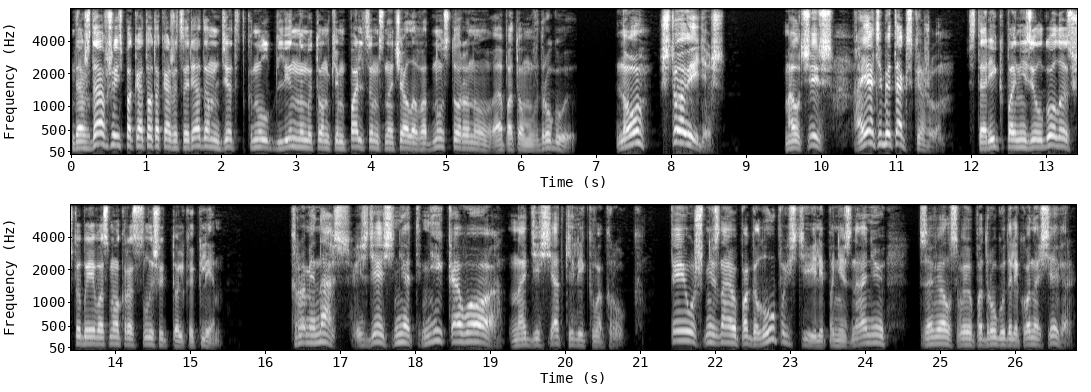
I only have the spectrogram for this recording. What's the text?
Дождавшись, пока тот окажется рядом, дед ткнул длинным и тонким пальцем сначала в одну сторону, а потом в другую. «Ну, что видишь?» «Молчишь? А я тебе так скажу». Старик понизил голос, чтобы его смог расслышать только Клем. «Кроме нас, здесь нет никого на десятки лик вокруг. Ты уж, не знаю, по глупости или по незнанию, завел свою подругу далеко на север».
